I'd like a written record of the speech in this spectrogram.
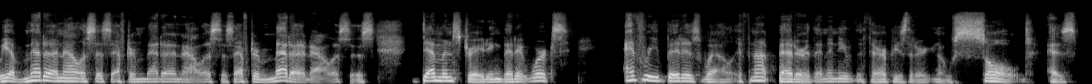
We have meta analysis after meta analysis after meta analysis demonstrating that it works every bit as well, if not better, than any of the therapies that are, you know, sold as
